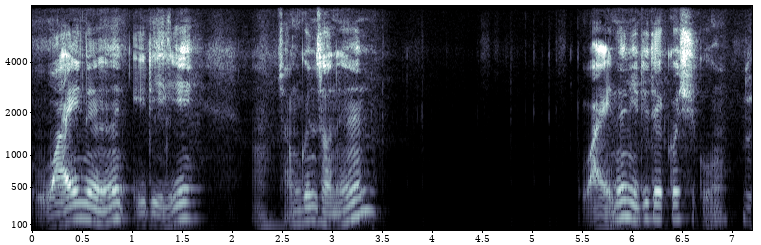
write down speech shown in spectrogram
y는 1이 어, 정근선은 y는 1이 될 것이고 네.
